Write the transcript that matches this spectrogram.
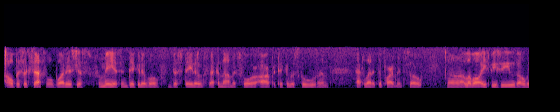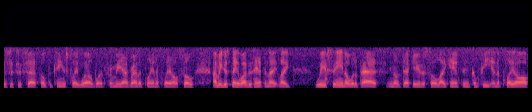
I hope it's successful. But it's just for me, it's indicative of the state of economics for our particular schools and athletic departments. So uh, I love all HBCUs. I hope it's a success. Hope the teams play well. But for me, I'd rather play in the playoffs. So, I mean, just think about this Hamptonite. Like we've seen over the past, you know, decade or so, like Hampton compete in the playoffs,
